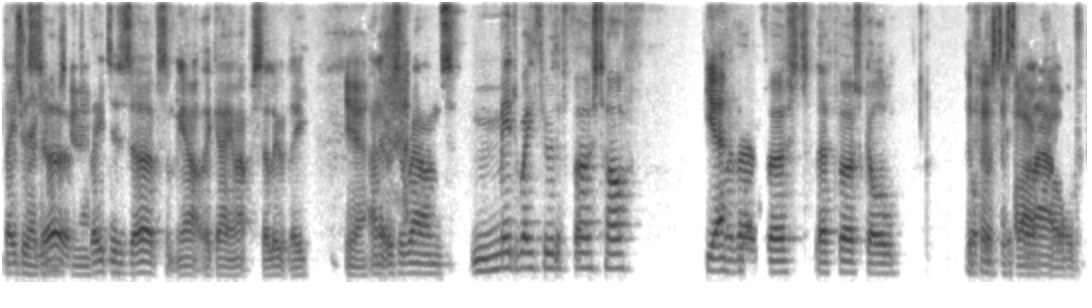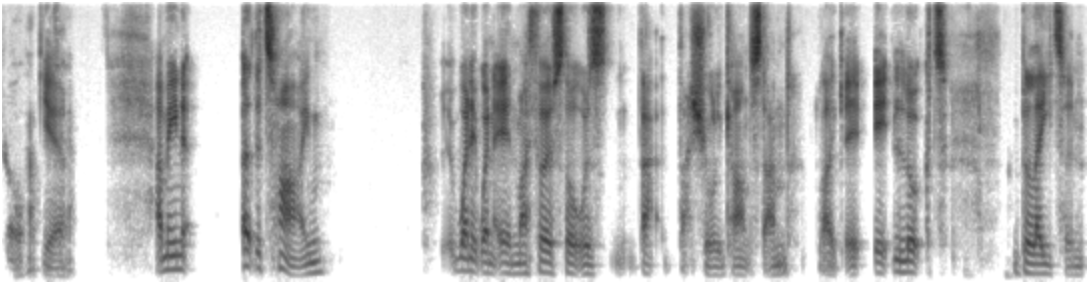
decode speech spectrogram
They was deserved yeah. they deserved something out of the game, absolutely. Yeah. And it was around midway through the first half. Yeah. their first their first goal. The first disallowed goal. goal yeah. I mean, at the time, when it went in, my first thought was that that surely can't stand. Like it, it looked blatant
